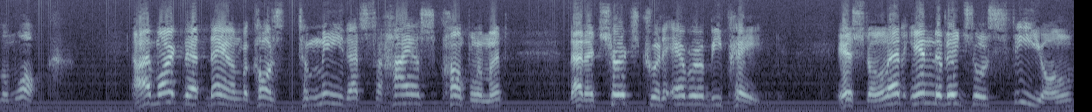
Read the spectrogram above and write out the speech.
the walk. I marked that down because to me that's the highest compliment that a church could ever be paid. Is to let individuals feel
